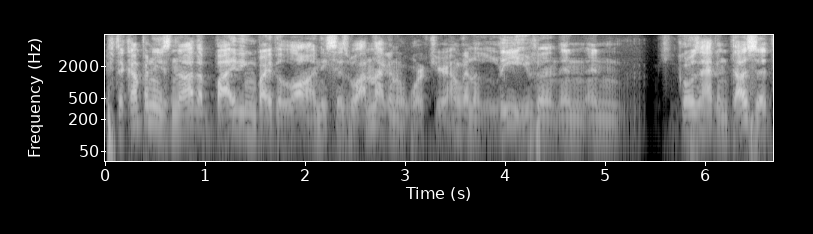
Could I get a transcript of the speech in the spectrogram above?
if the company is not abiding by the law and he says, well, I'm not going to work here, I'm going to leave, and, and, and he goes ahead and does it,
